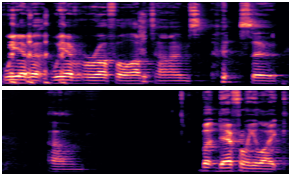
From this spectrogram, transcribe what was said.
we have a we have a rough a lot of times. So, um, but definitely like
